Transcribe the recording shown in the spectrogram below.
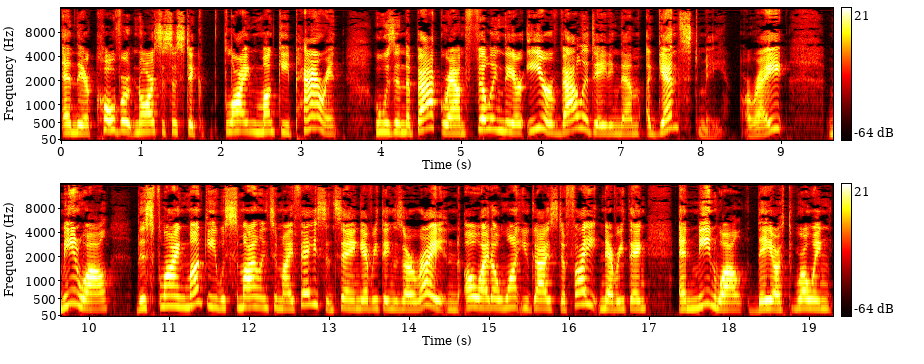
and their covert narcissistic flying monkey parent who was in the background filling their ear, validating them against me. All right. Meanwhile, this flying monkey was smiling to my face and saying everything's all right and oh i don't want you guys to fight and everything. And meanwhile they are throwing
